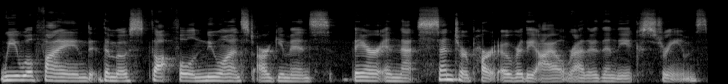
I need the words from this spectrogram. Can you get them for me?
we will find the most thoughtful, nuanced arguments there in that center part over the aisle rather than the extremes.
